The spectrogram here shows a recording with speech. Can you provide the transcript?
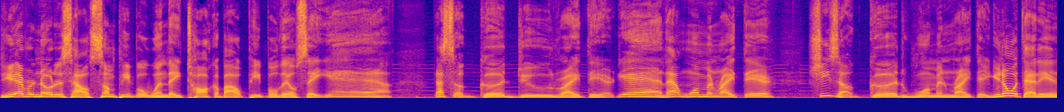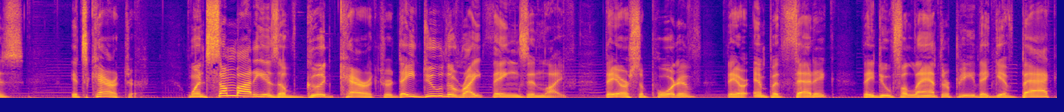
Do you ever notice how some people, when they talk about people, they'll say, Yeah, that's a good dude right there. Yeah, that woman right there, she's a good woman right there. You know what that is? It's character. When somebody is of good character, they do the right things in life. They are supportive, they are empathetic, they do philanthropy, they give back,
